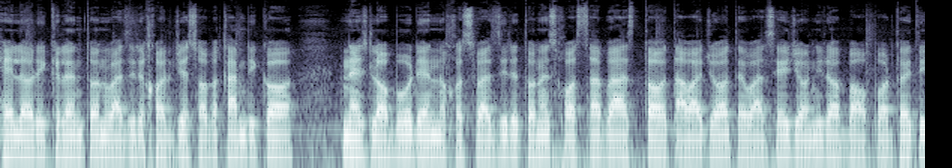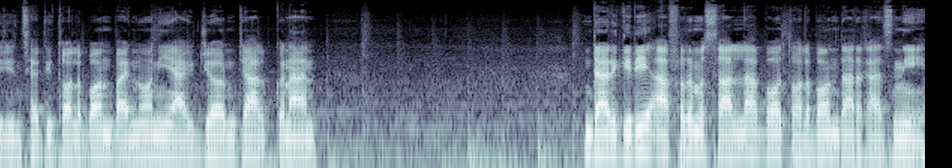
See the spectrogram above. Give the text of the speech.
هیلاری کلینتون وزیر خارجه سابق امریکا نجلا بودن نخست وزیر تونس خواسته است تا توجهات وسیع جانی را به آپارتاید جنسیتی طالبان به عنوان یک جرم جلب کنند. درگیری افراد مسلح با طالبان در غزنی.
